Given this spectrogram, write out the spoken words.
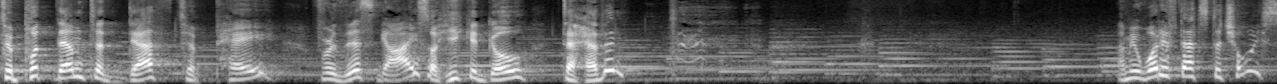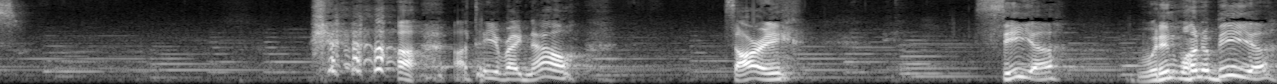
to put them to death to pay for this guy so he could go to heaven? I mean, what if that's the choice? I'll tell you right now. Sorry. See ya. Wouldn't want to be ya.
